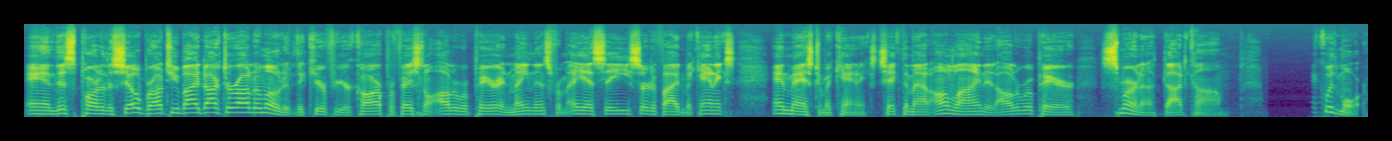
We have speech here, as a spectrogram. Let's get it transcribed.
and this part of the show brought to you by Doctor Automotive, the cure for your car, professional auto repair and maintenance from ASE certified mechanics and master mechanics. Check them out online at autorepairsmyrna.com. Back with more.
